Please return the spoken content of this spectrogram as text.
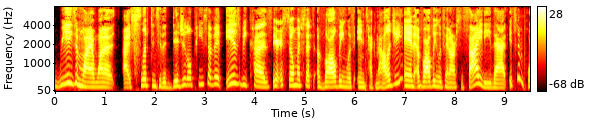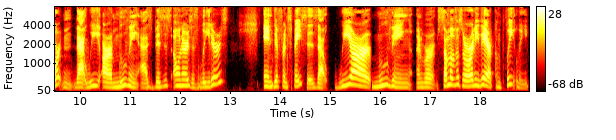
reason why I want to I slipped into the digital piece of it is because there is so much that's evolving within technology and evolving within our society that it's important that we are moving as business owners, as leaders, in different spaces that we are moving and we're some of us are already there completely.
